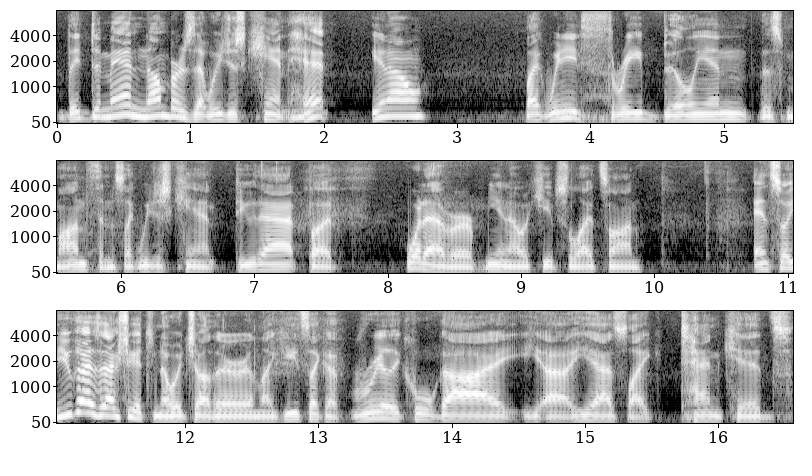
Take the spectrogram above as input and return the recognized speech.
they demand numbers that we just can't hit. You know, like we need three billion this month, and it's like we just can't do that. But whatever, you know, it keeps the lights on. And so you guys actually get to know each other, and like he's like a really cool guy. He, uh, he has like ten kids,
